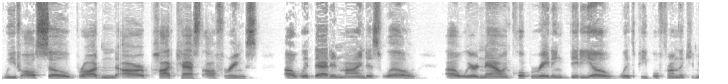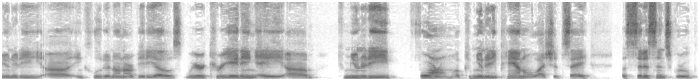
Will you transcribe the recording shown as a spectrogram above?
we've also broadened our podcast offerings uh, with that in mind as well. Uh, we're now incorporating video with people from the community uh, included on our videos. We're creating a um, community forum, a community panel, I should say, a citizens group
